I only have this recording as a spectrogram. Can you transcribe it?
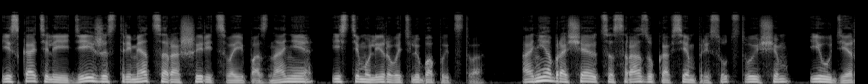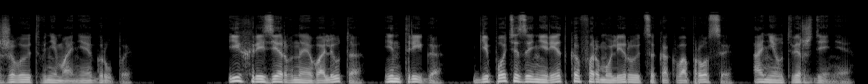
Искатели идей же стремятся расширить свои познания и стимулировать любопытство. Они обращаются сразу ко всем присутствующим и удерживают внимание группы. Их резервная валюта интрига. Гипотезы нередко формулируются как вопросы, а не утверждения.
